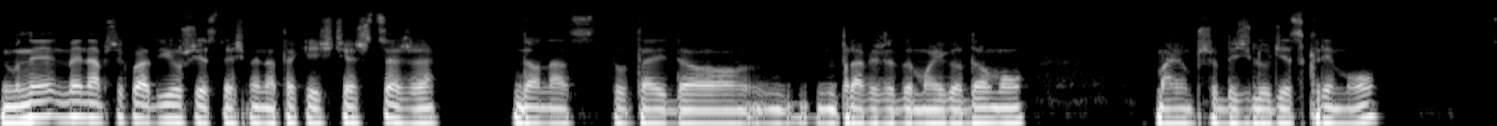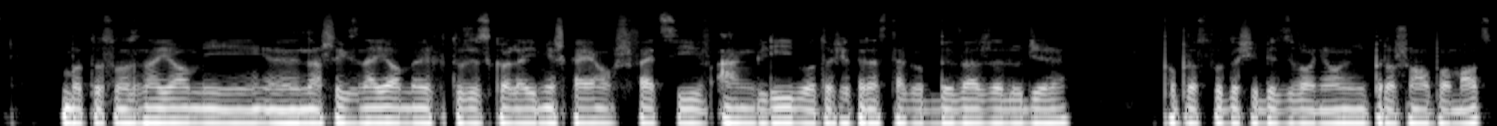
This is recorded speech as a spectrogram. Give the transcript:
my, my na przykład już jesteśmy na takiej ścieżce, że do nas tutaj, do prawie że do mojego domu mają przybyć ludzie z Krymu, bo to są znajomi e, naszych znajomych, którzy z kolei mieszkają w Szwecji, w Anglii, bo to się teraz tak odbywa, że ludzie po prostu do siebie dzwonią i proszą o pomoc.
